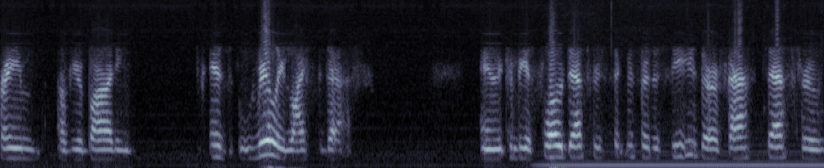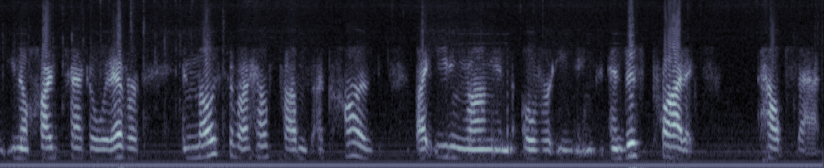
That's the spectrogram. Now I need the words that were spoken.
frame of your body is really life or death. And it can be a slow death through sickness or disease or a fast death through, you know, heart attack or whatever. And most of our health problems are caused by eating wrong and overeating. And this product helps that.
